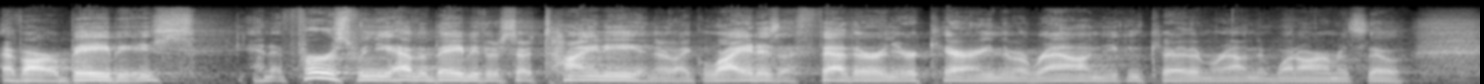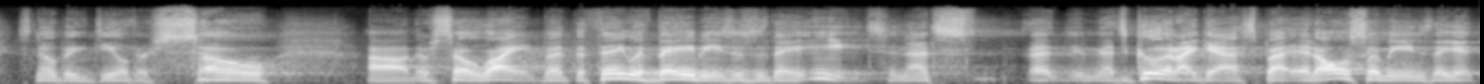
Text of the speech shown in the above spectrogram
of our babies. And at first, when you have a baby, they're so tiny and they're like light as a feather, and you're carrying them around. You can carry them around in one arm. It's no, it's no big deal. They're so, uh, they're so light. But the thing with babies is that they eat, and that's, that, and that's good, I guess. But it also means they get,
